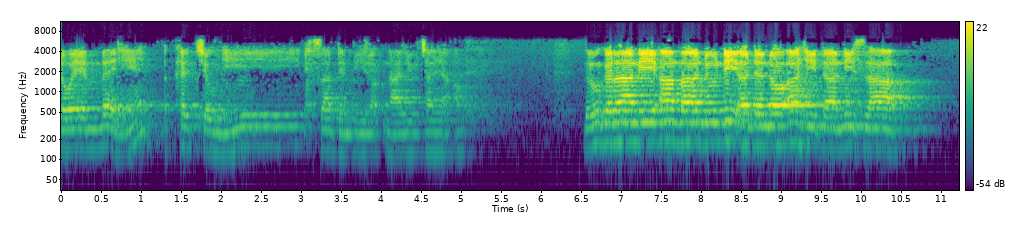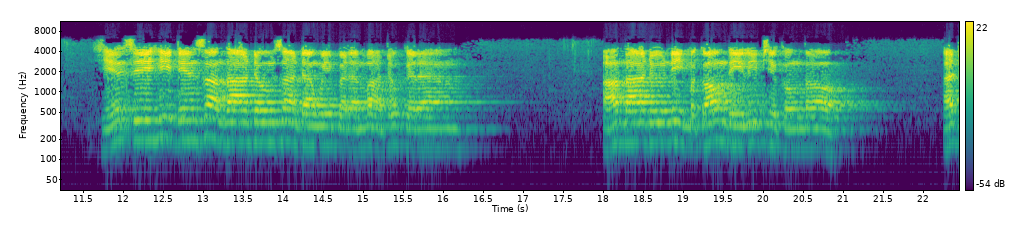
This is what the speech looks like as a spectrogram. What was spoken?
လွယ်မဲ့ရင်အ ခက်ကြုံကြီးစတင်ပြီးတော့နာယူကြရအောင်ဒုက္ခရာနိအာတာဒုနိအတနောအဟိတာနိသာယင်စီဟိတင်သတာဒုံသတံဝေပရမဒုက္ခရံအာတာဒုနိမကောင်းသေးလိဖြစ်ကုန်သောအတ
